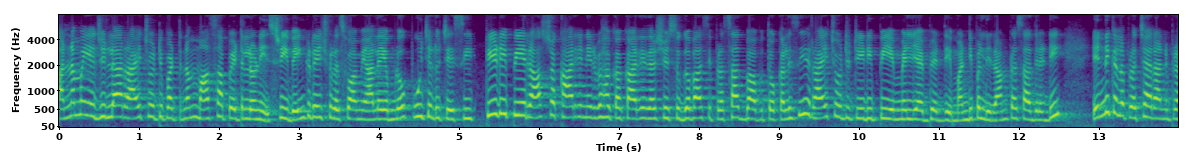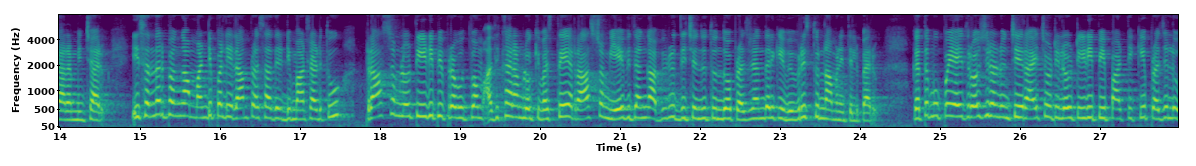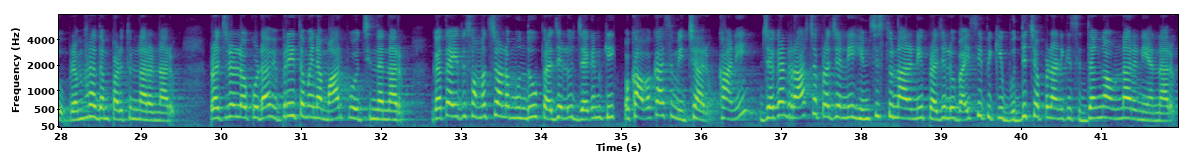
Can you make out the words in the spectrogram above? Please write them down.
అన్నమయ్య జిల్లా రాయచోటి పట్టణం మాసాపేటలోని శ్రీ వెంకటేశ్వర స్వామి ఆలయంలో పూజలు చేసి టీడీపీ రాష్ట్ర కార్యనిర్వాహక కార్యదర్శి సుగవాసి ప్రసాద్ బాబుతో కలిసి రాయచోటి టీడీపీ ఎమ్మెల్యే అభ్యర్థి మండిపల్లి రాంప్రసాద్ రెడ్డి ఎన్నికల ప్రచారాన్ని ప్రారంభించారు. ఈ సందర్భంగా మండిపల్లి రాంప్రసాద్ రెడ్డి మాట్లాడుతూ రాష్ట్రంలో టీడీపీ ప్రభుత్వం అధికారంలోకి వస్తే రాష్ట్రం ఏ విధంగా అభివృద్ధి చెందుతుందో ప్రజలందరికీ వివరిస్తున్నామని తెలిపారు. గత ముప్పై ఐదు రోజుల నుంచి రాయచోటిలో టీడీపీ పార్టీకి ప్రజలు బ్రహ్మరథం పడుతున్నారన్నారు. ప్రజలలో కూడా విపరీతమైన మార్పు వచ్చిందన్నారు. గత ఐదు సంవత్సరాల ముందు ప్రజలు జగన్కి ఒక అవకాశం ఇచ్చారు. కానీ జగన్ రాష్ట్ర ప్రజల్ని హింసిస్తున్నారని ప్రజలు వైసీపీకి బుద్ధి చెప్పడానికి సిద్ధంగా ఉన్నారని అన్నారు.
